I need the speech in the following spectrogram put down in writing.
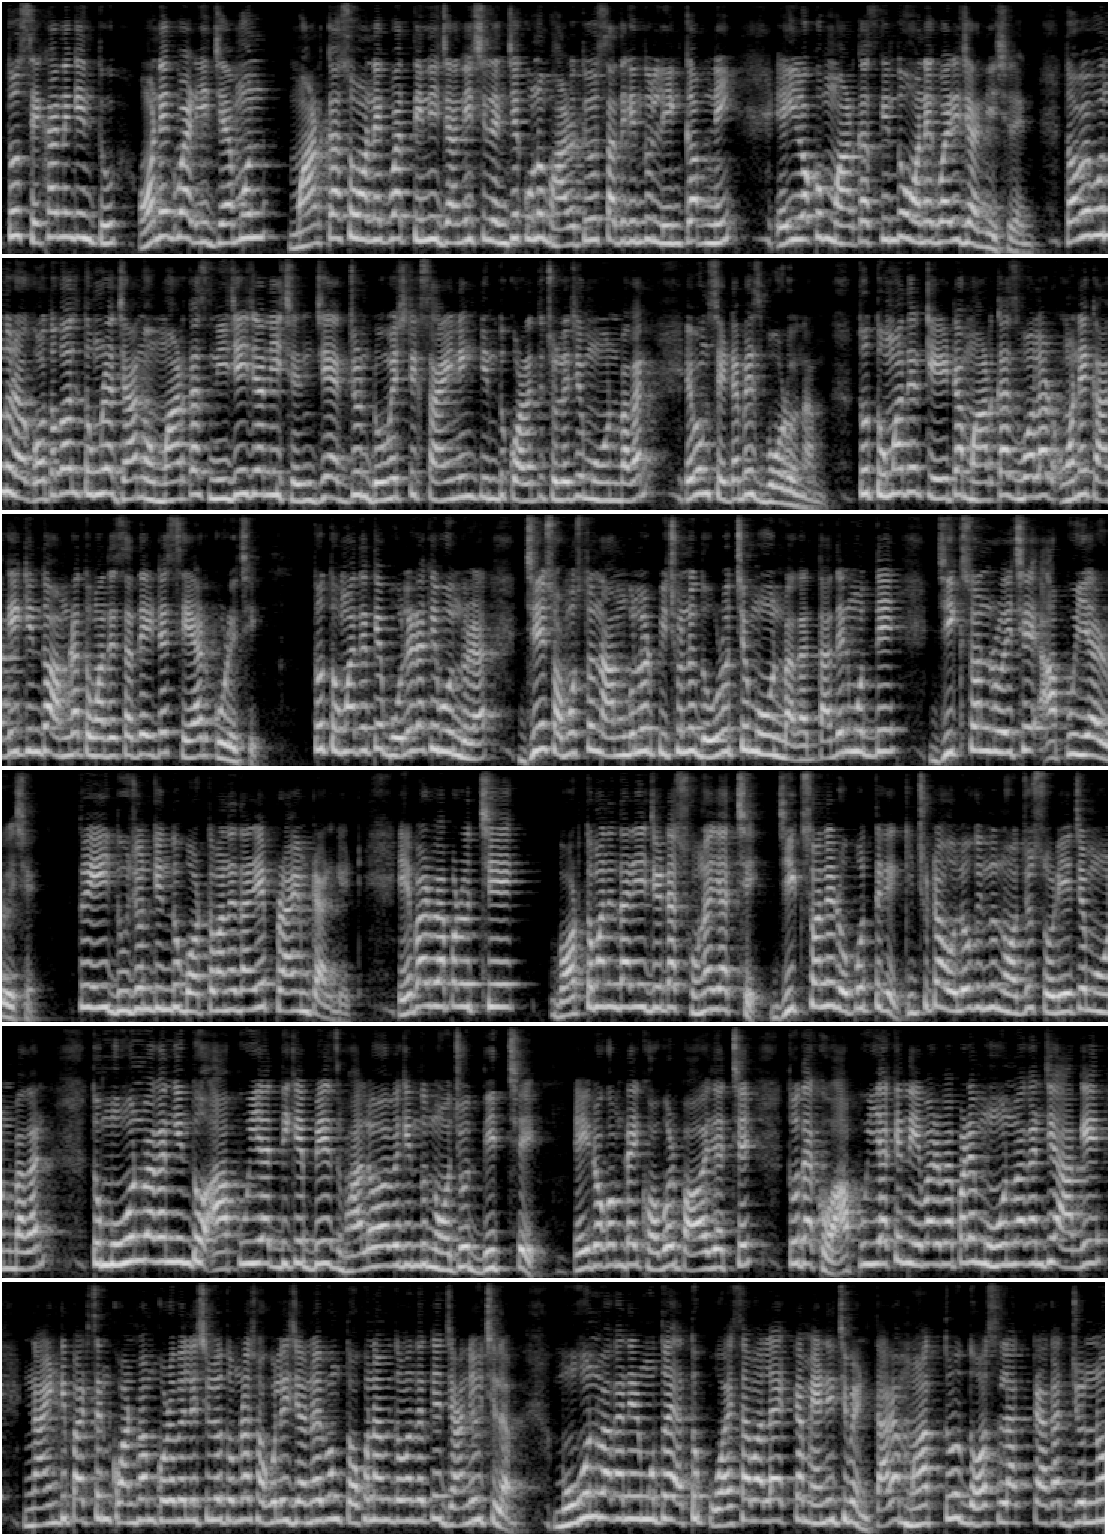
তো সেখানে কিন্তু অনেকবারই যেমন মার্কাসও অনেকবার তিনি জানিয়েছিলেন যে কোনো ভারতীয়র সাথে কিন্তু লিঙ্ক আপ নেই, এই রকম মার্কাস কিন্তু অনেকবারই জানিয়েছিলেন। তবে বন্ধুরা, গতকাল তোমরা জানো মার্কাস নিজেই জানিয়েছেন যে একজন ডোমেস্টিক সাইনিং কিন্তু করাতে চলেছে মোহনবাগান এবং সেটা বেশ বড় নাম। তো তোমাদেরকে এটা মার্কাস বলার অনেক আগেই কিন্তু আমরা তোমাদের সাথে এটা শেয়ার করেছি। তো তোমাদেরকে বলে রাখি বন্ধুরা, যে সমস্ত নামগুলোর পিছনে দৌড়চ্ছে মোহনবাগান, তাদের মধ্যে জিকসন রয়েছে আপুইয়া রয়েছে। তো এই দুজন কিন্তু বর্তমানে দাঁড়িয়ে প্রাইম টার্গেট এবার ব্যাপার হচ্ছে, বর্তমানে দাঁড়িয়ে যেটা শোনা যাচ্ছে, জিকসনের ওপর থেকে কিছুটা হলেও কিন্তু নজর সরিয়েছে মোহনবাগান। তো মোহনবাগান কিন্তু আপুইয়ার দিকে বেশ ভালোভাবে কিন্তু নজর দিচ্ছে। এই রকমটাই খবর পাওয়া যাচ্ছে। তো দেখো, আপুইয়াকে নেবার ব্যাপারে মোহনবাগান যে আগে নাইনটি পার্সেন্ট কনফার্ম করে ফেলেছিল, তোমরা সকলেই জানো, এবং তখন আমি তোমাদেরকে জানিয়েছিলাম মোহনবাগানের মতো এত পয়সাওয়ালা একটা ম্যানেজমেন্ট তারা মাত্র দশ লাখ টাকার জন্য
